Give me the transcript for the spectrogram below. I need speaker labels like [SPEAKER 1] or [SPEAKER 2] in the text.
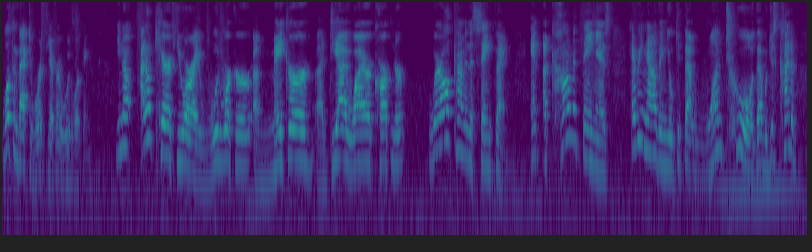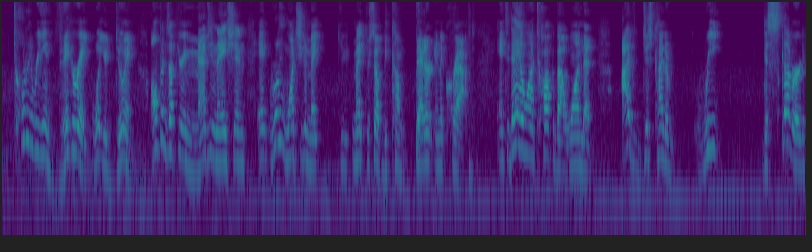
[SPEAKER 1] Welcome back to Worth the Effort Woodworking. You know, I don't care if you are a woodworker, a maker, a DIYer, carpenter, we're all kind of the same thing. And a common theme is every now and then you'll get that one tool that will just kind of totally reinvigorate what you're doing, opens up your imagination, and really wants you to make make yourself become better in the craft. And today I want to talk about one that I've just kind of rediscovered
